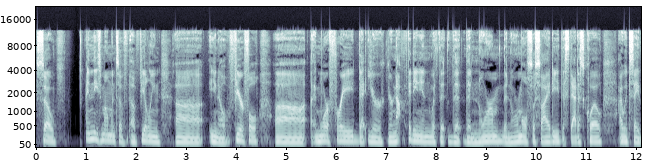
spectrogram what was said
So, in these moments of, of feeling, uh, you know, fearful, uh, more afraid that you're you're not fitting in with the, the the norm, the normal society, the status quo, I would say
